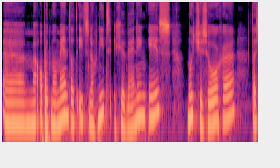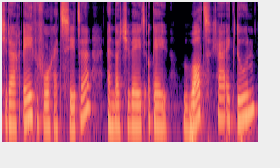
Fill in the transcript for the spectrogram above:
Uh, maar op het moment dat iets nog niet gewenning is, moet je zorgen dat je daar even voor gaat zitten en dat je weet, oké, wat ga ik doen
